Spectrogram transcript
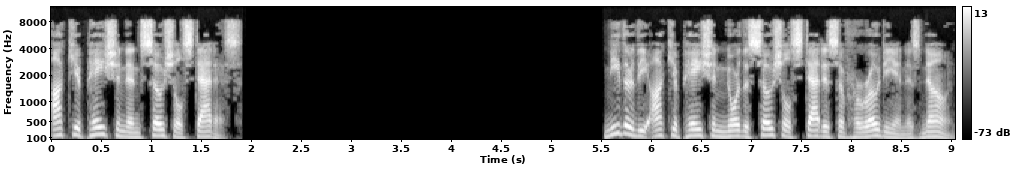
Occupation and social status Neither the occupation nor the social status of Herodian is known.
